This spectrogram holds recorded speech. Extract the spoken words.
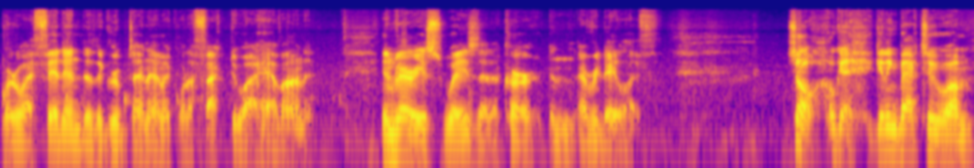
Where do I fit into the group dynamic? What effect do I have on it? In various ways that occur in everyday life. So, okay, getting back to um,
